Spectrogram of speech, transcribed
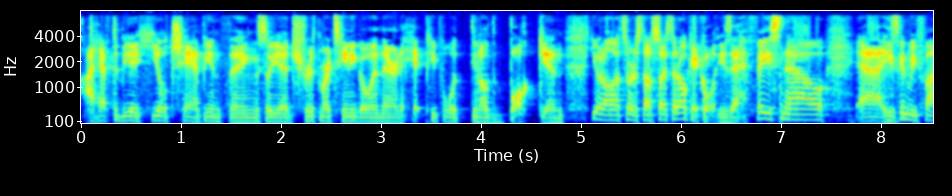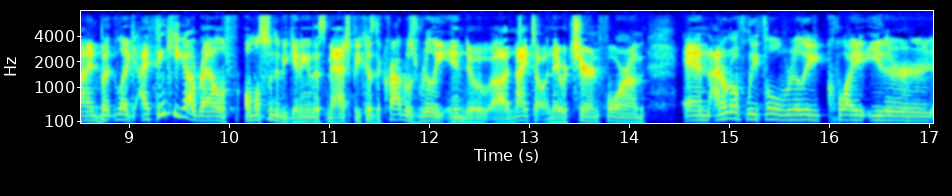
I have to be a heel champion thing. So you had Truth Martini go in there and hit people with you know the book and you know all that sort of stuff. So I said, okay, cool, he's a face now, uh, he's gonna be fine. But like I think he got rattled almost from the beginning of this match because the crowd was really into uh, Naito and they were cheering for him. And I don't know if Lethal really quite either.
